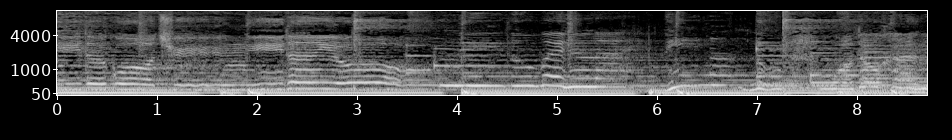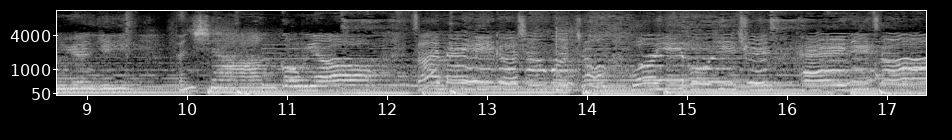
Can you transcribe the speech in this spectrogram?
你的过去，你的忧，你的未来，你的路，我都很愿意分享共有。在每一个晨昏中，我一步一趋陪你走。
